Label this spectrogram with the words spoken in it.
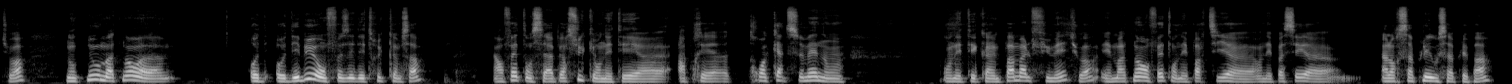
Tu vois Donc, nous, maintenant, euh, au, début, on faisait des trucs comme ça. En fait, on s'est aperçu qu'on était, euh, après 3-4 euh, semaines, on, était quand même pas mal fumé, tu vois. Et maintenant, en fait, on est parti, on est passé. alors, ça plaît ou ça plaît pas.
